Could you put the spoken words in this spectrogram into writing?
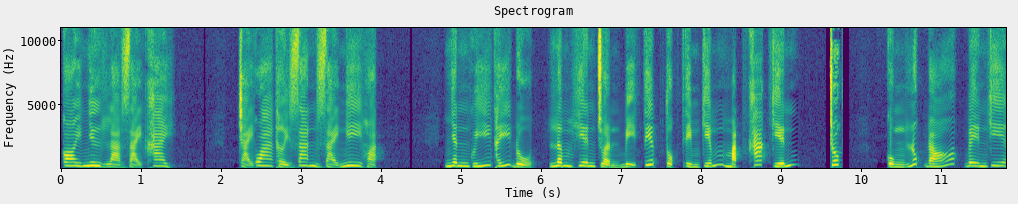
coi như là giải khai. Trải qua thời gian dài nghi hoặc Nhân quý thấy đủ, Lâm Hiên chuẩn bị tiếp tục tìm kiếm mặt khác kiến. Trúc. Cùng lúc đó, bên kia.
